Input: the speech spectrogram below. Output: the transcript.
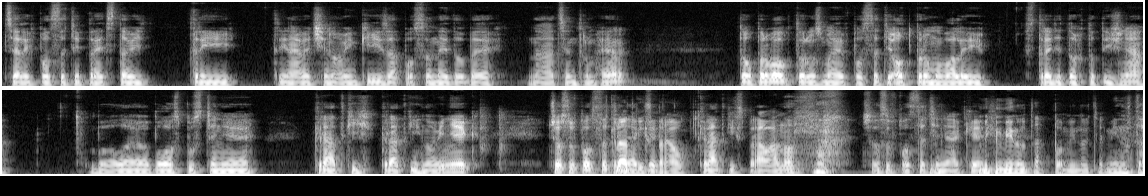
chceli v podstate predstaviť tri, tri najväčšie novinky za poslednej dobe na Centrum her. Tou prvou, ktorú sme v podstate odpromovali v strede tohto týždňa, bolo, bolo spustenie krátkých, krátkých noviniek, čo sú v podstate krátkych nejaké... správ. Krátkých správ, áno. čo sú v podstate nejaké... Minúta po minúte. Minúta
